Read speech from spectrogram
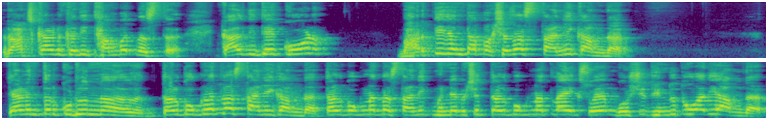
राजकारण कधी थांबत नसतं. काल तिथे कोण? भारतीय जनता पक्षाचा स्थानिक आमदार. त्यानंतर कुठून तळ कोकणातला स्थानिक आमदार. तळ कोकणातला स्थानिक म्हणण्यापेक्षा तळ कोकणातला एक स्वयंघोषित हिंदुत्ववादी आमदार.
